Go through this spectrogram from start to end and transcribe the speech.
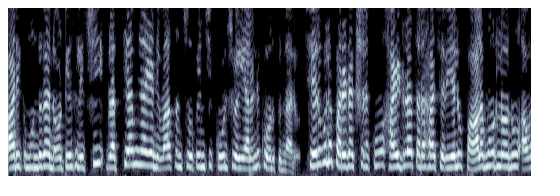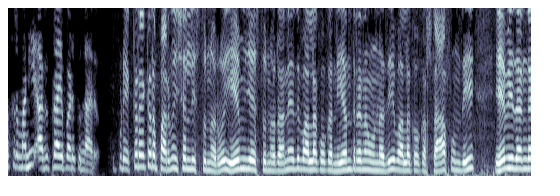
వారికి ముందుగా నోటీసులు ఇచ్చి ప్రత్యామ్నాయ నివాసం చూపించి కూల్చివేయాలని కోరుతున్నారు. చెరువుల పరిరక్షణకు హైడ్రా తరహా చర్యలు పాలమూరులోనూ అవసరమని అభిప్రాయపడుతున్నారు. ఇప్పుడు ఎక్కడెక్కడ పర్మిషన్లు ఇస్తున్నారు? ఏం చేస్తున్నారు? అనేది వాళ్ళకు ఒక నియంత్రణ ఉన్నది వాళ్ళకు ఒక స్టాఫ్ ఉంది. ఏ విధంగా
